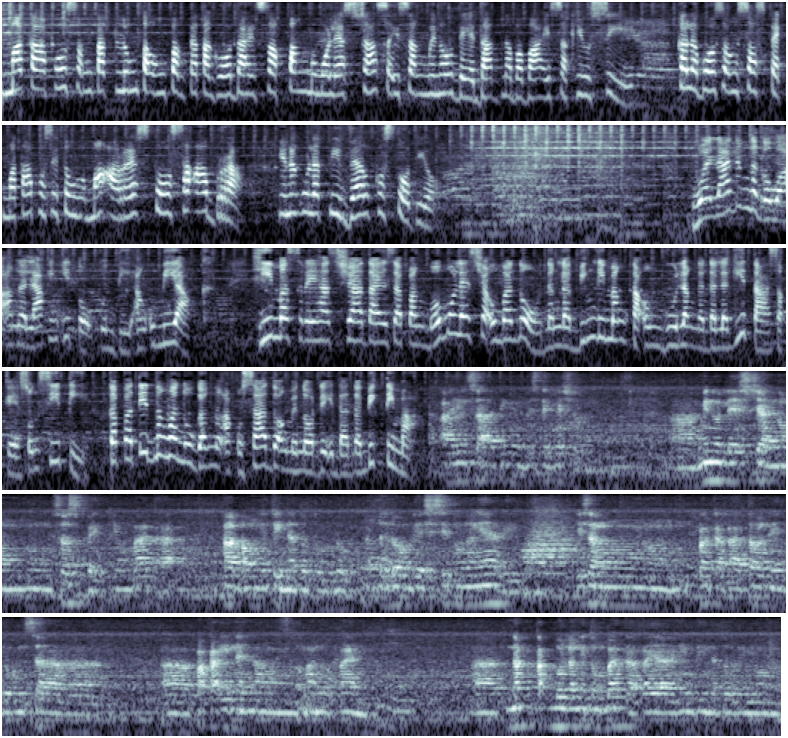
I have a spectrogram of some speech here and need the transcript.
Matapos ang tatlong taong pagtatago dahil sa pangmumolestya sa isang minor de edad na babae sa QC, kalabos ang suspect matapos itong maaresto sa Abra. Yan ang ulat ni Vel Custodio. Wala nang nagawa ang lalaking ito kundi ang umiyak. Himas rehas siya dahil sa pangmomolestya umano ng labing limang taong gulang na dalagita sa Quezon City. Kapatid ng manugang ng akusado ang menor de edad na biktima. Ayon sa ating investigasyon, uh, minolestya nung suspect, yung bata, habang ito'y natutulog. At dalawang beses itong nangyari. Isang pagkakataon ay doon sa ah, pakainan ng manukan. At nakatakbo lang itong bata kaya hindi natuloy yung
